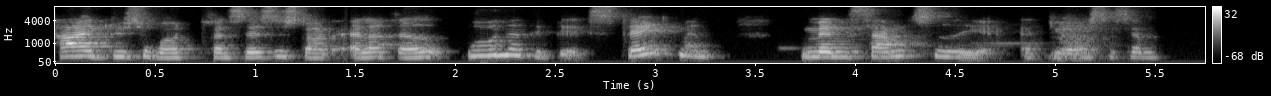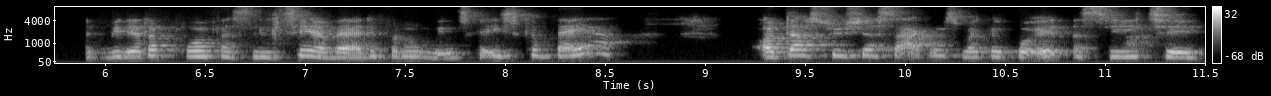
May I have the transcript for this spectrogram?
har et lyserødt prinsesseslot allerede, uden at det bliver et statement, men samtidig, at, de også, ligesom, at vi netop prøver at facilitere, hvad er det for nogle mennesker, I skal være. Og der synes jeg sagtens, man kan gå ind og sige til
